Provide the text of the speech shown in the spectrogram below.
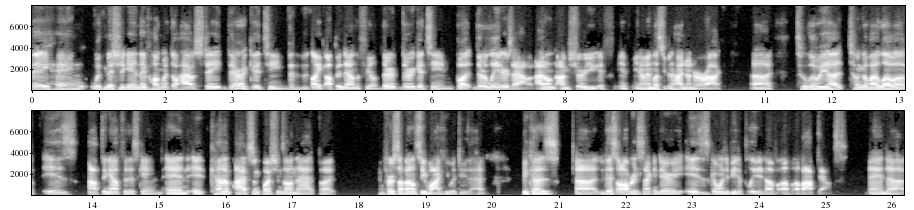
They hang with Michigan. They've hung with Ohio State. They're a good team, th- th- like up and down the field. They're they're a good team, but their leader's out. I don't. I'm sure you, if, if you know, unless you've been hiding under a rock, uh, Taulia Tagovailoa is opting out for this game, and it kind of. I have some questions on that, but first off, I don't see why he would do that because uh, this Auburn secondary is going to be depleted of of, of opt outs. And uh,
